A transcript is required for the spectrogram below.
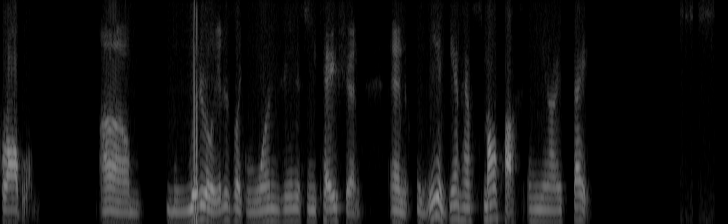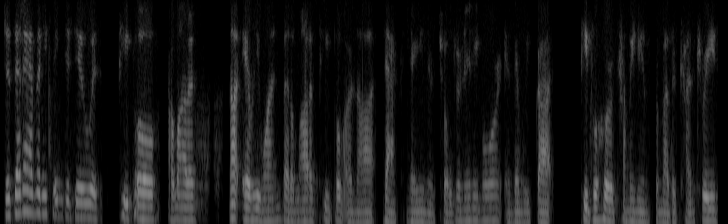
problem. Um, literally, it is like one genus mutation, and we again have smallpox in the United States. Does that have anything to do with people? A lot of, not everyone, but a lot of people are not vaccinating their children anymore, and then we've got people who are coming in from other countries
